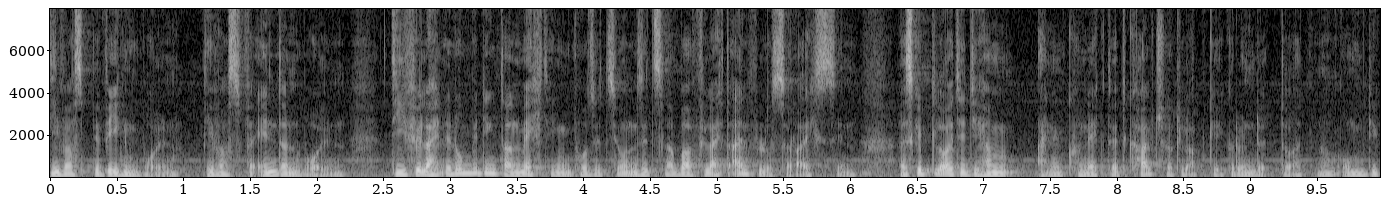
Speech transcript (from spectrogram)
die was bewegen wollen, die was verändern wollen, die vielleicht nicht unbedingt an mächtigen Positionen sitzen, aber vielleicht einflussreich sind. Es gibt Leute, die haben einen Connected Culture Club gegründet dort, ne, um die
